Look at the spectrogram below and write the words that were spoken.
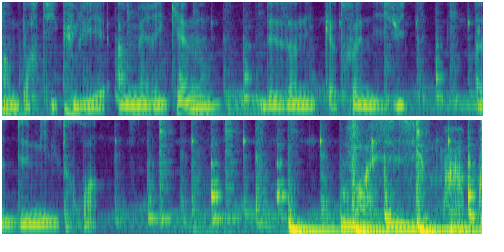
en particulier américaine, des années 98 à 2003. je vais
